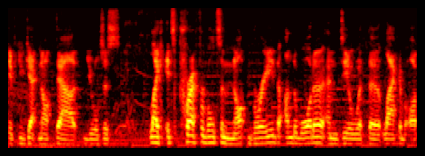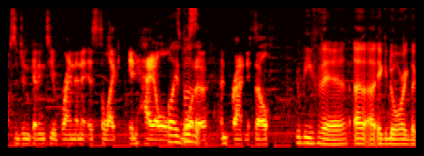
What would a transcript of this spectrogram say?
if you get knocked out, you will just. Like, it's preferable to not breathe underwater and deal with the lack of oxygen getting to your brain than it is to, like, inhale Well, water and drown yourself. To be fair, uh, uh, ignoring the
